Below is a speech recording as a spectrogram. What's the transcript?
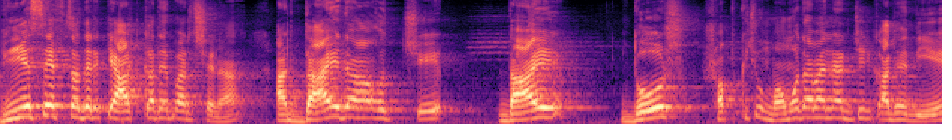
বিএসএফ তাদেরকে আটকাতে পারছে না। আর দায় দেওয়া হচ্ছে, দায়, দোষ সব কিছু মমতা ব্যানার্জির কাঁধে দিয়ে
